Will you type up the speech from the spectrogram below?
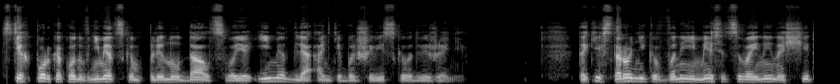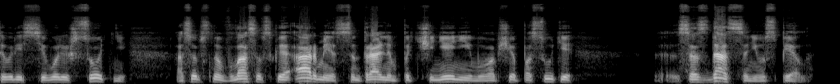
с тех пор, как он в немецком плену дал свое имя для антибольшевистского движения. Таких сторонников в иные месяцы войны насчитывались всего лишь сотни, а, собственно, Власовская армия с центральным подчинением и вообще, по сути, создаться не успела.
